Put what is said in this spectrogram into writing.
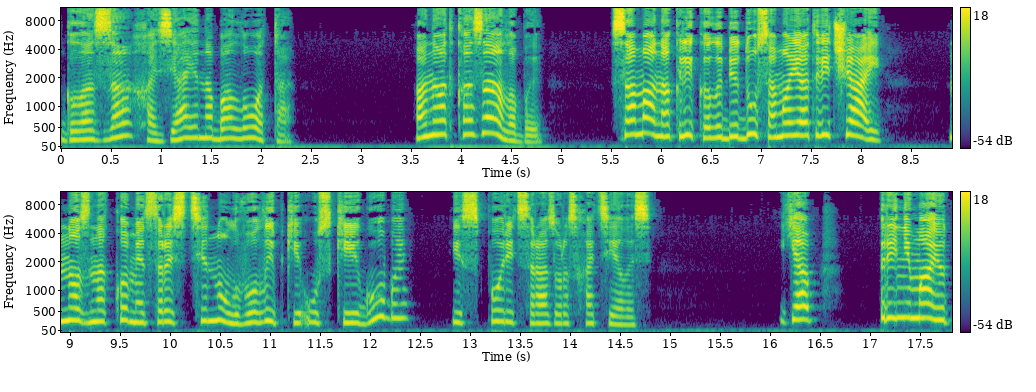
Глаза хозяина болота. Она отказала бы. Сама накликала беду, сама и отвечай. Но знакомец растянул в улыбке узкие губы И спорить сразу расхотелось. «Я принимаю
